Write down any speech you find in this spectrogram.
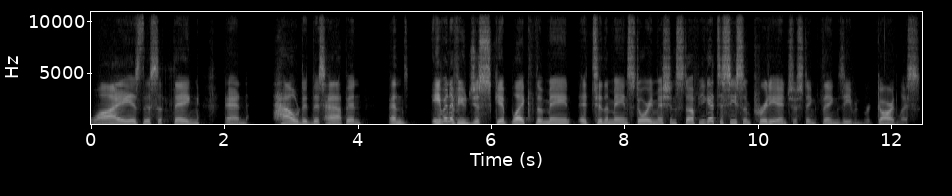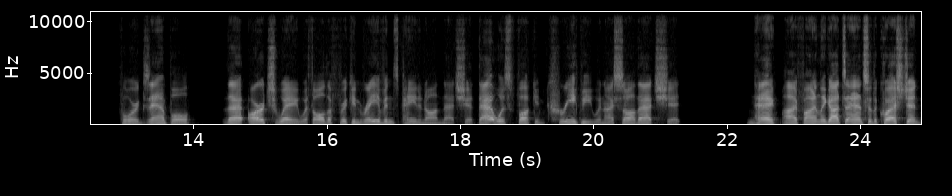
why is this a thing and how did this happen? And even if you just skip like the main eh, to the main story mission stuff, you get to see some pretty interesting things even regardless. For example, that archway with all the freaking ravens painted on that shit. That was fucking creepy when I saw that shit. Hey, I finally got to answer the question.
